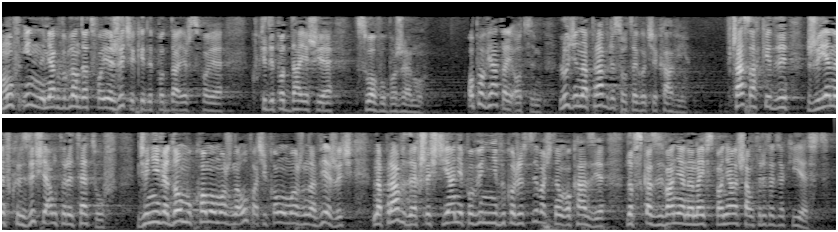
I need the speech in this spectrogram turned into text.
Mów innym, jak wygląda Twoje życie, kiedy poddajesz, swoje, kiedy poddajesz je Słowu Bożemu. Opowiadaj o tym. Ludzie naprawdę są tego ciekawi. W czasach, kiedy żyjemy w kryzysie autorytetów, gdzie nie wiadomo, komu można ufać i komu można wierzyć, naprawdę chrześcijanie powinni wykorzystywać tę okazję do wskazywania na najwspanialszy autorytet, jaki jest.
